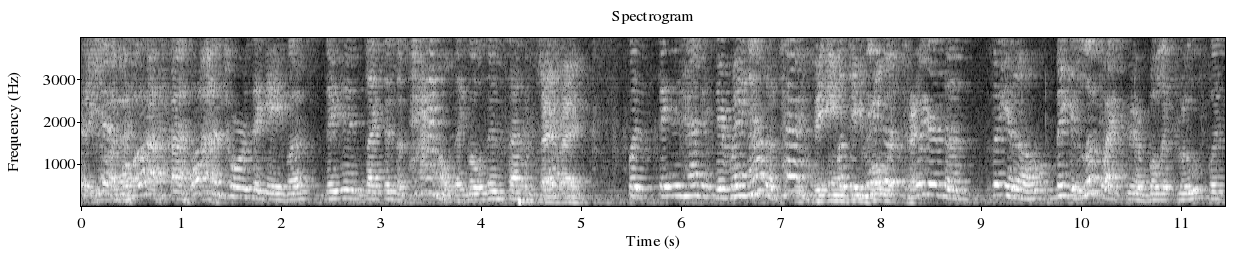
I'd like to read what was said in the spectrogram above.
anything." yeah, one, one of the tours they gave us, they did like there's a panel that goes inside the jacket, right. but they didn't have it. They ran out of panels, the but they made us wear the, the, you know, make it look like we are bulletproof, but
